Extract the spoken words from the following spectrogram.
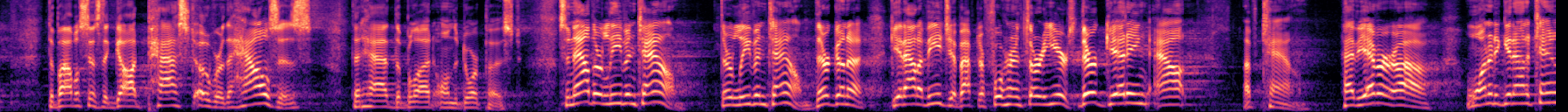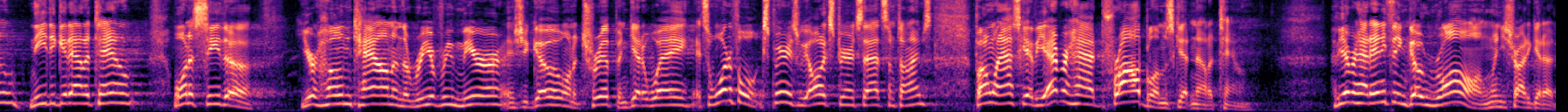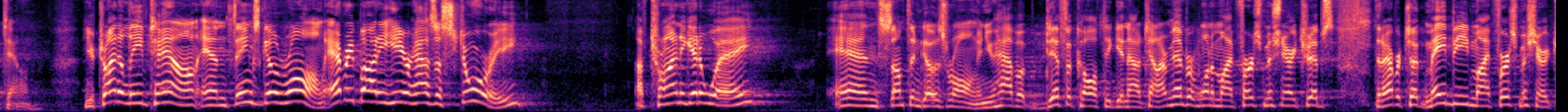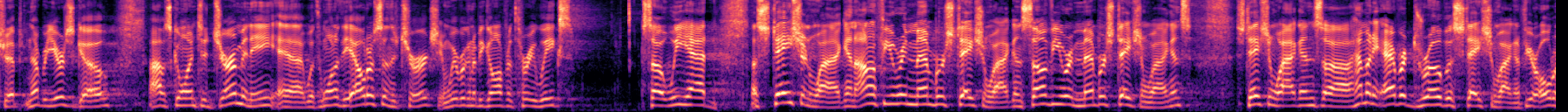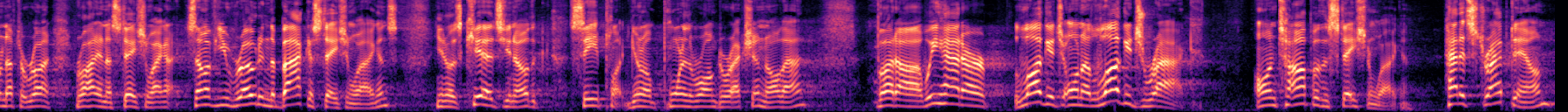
the Bible says that God passed over the houses that had the blood on the doorpost. So now they're leaving town. They're leaving town. They're going to get out of Egypt after 430 years. They're getting out of town. Have you ever uh, wanted to get out of town? Need to get out of town? Want to see the your hometown in the rearview mirror as you go on a trip and get away? It's a wonderful experience. We all experience that sometimes. But I want to ask you: Have you ever had problems getting out of town? Have you ever had anything go wrong when you try to get out of town? You're trying to leave town and things go wrong. Everybody here has a story of trying to get away and something goes wrong and you have a difficulty getting out of town. I remember one of my first missionary trips that I ever took, maybe my first missionary trip a number of years ago. I was going to Germany uh, with one of the elders in the church, and we were going to be gone for three weeks. So we had a station wagon. I don't know if you remember station wagons. Some of you remember station wagons. Station wagons, uh, how many ever drove a station wagon? If you're old enough to run, ride in a station wagon. Some of you rode in the back of station wagons. You know, as kids, you know, the seat, you know, pointing the wrong direction and all that. But uh, we had our luggage on a luggage rack on top of the station wagon had it strapped down.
